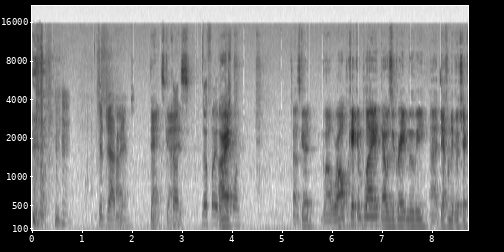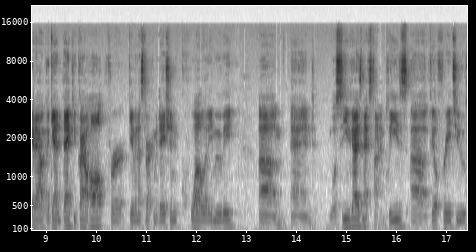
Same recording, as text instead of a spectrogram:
Good job, All right. James. Thanks, guys. No fight All on right. this one. Sounds good. Well, we're all kick and play. That was a great movie. Uh, definitely go check it out. Again, thank you, Kyle Hall, for giving us the recommendation. Quality movie. Um, and we'll see you guys next time. Please uh, feel free to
